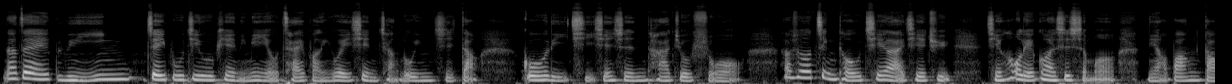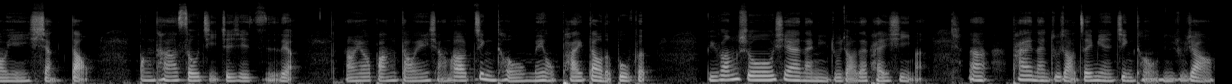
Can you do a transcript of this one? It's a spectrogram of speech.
那在拟音这一部纪录片里面有采访一位现场录音指导郭礼启先生，他就说：“他说镜头切来切去，前后连贯是什么？你要帮导演想到，帮他收集这些资料，然后要帮导演想到镜头没有拍到的部分。”比方说，现在男女主角在拍戏嘛，那拍男主角这一面的镜头，女主角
